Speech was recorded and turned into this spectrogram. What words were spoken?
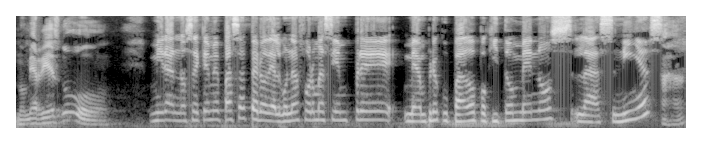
no me arriesgo? O, Mira, no sé qué me pasa, pero de alguna forma siempre me han preocupado poquito menos las niñas. Ajá.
